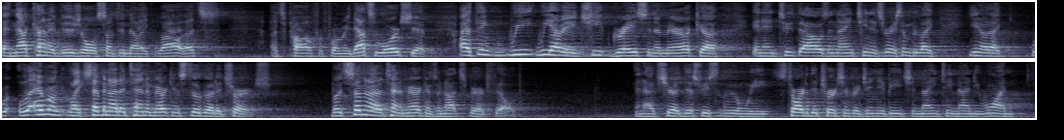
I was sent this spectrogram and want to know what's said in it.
And that kind of visual is something that like, wow, that's, that's powerful for me. That's lordship. I think we, we have a cheap grace in America, and in 2019, it's very simple. Like, you know, like everyone, like seven out of 10 Americans still go to church, but seven out of 10 Americans are not spirit filled. And I've shared this recently when we started the church in Virginia Beach in 1991.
